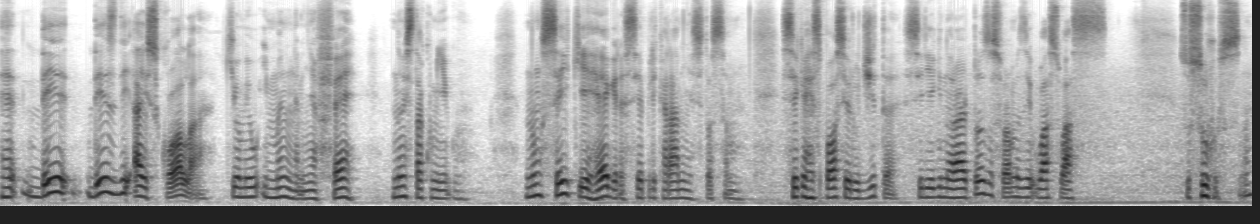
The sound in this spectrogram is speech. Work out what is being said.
é, de, desde a escola que o meu imã, a minha fé, não está comigo. Não sei que regra se aplicará à minha situação. Sei que a resposta erudita seria ignorar todas as formas de waswas, sussurros, né?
